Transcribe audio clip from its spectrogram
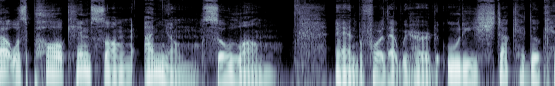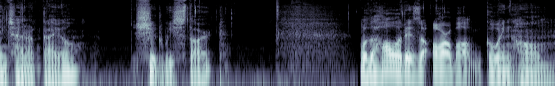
That was Paul Kim's song 안녕, So Long. And before that we heard 우리 시작해도 괜찮을까요? Should we start? Well, the holidays are about going home,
